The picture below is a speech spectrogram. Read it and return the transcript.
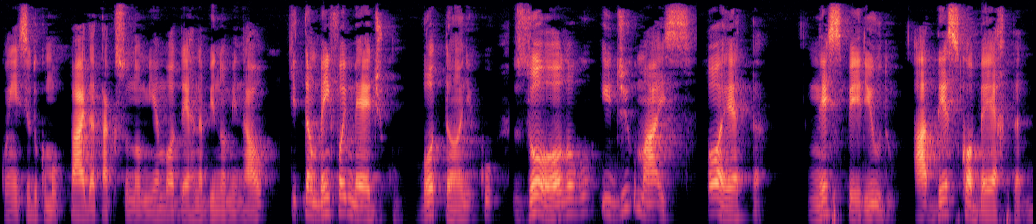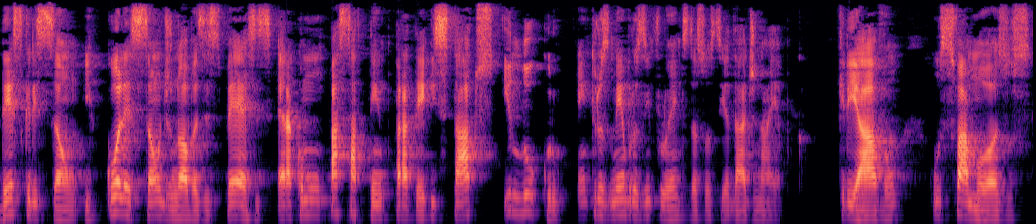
conhecido como pai da taxonomia moderna binominal, que também foi médico, botânico, zoólogo e, digo mais, poeta. Nesse período, a descoberta, descrição e coleção de novas espécies era como um passatempo para ter status e lucro entre os membros influentes da sociedade na época. Criavam os famosos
